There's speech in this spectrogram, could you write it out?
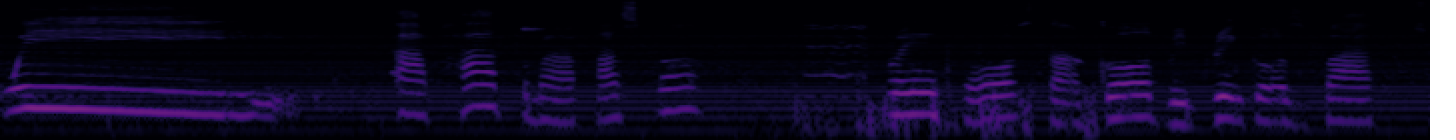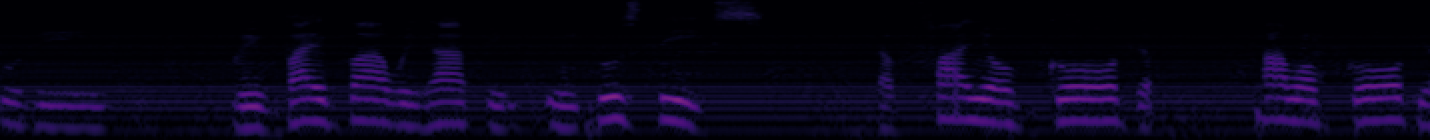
We have heard from our pastor praying for us that God will bring us back to the revival we have in, in those days. The fire of God, the power of God, the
